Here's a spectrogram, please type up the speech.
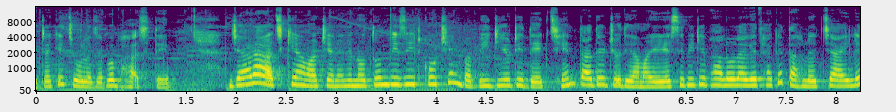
এটাকে চলে যাব ভাজতে। যারা আজকে আমার চ্যানেলে নতুন ভিজিট করছেন বা ভিডিওটি দেখছেন, তাদের যদি আমার এই রেসিপিটি ভালো লাগে থাকে, তাহলে চাইলে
